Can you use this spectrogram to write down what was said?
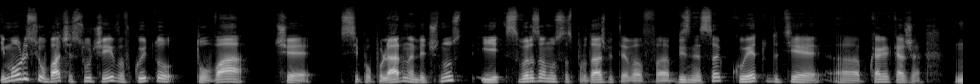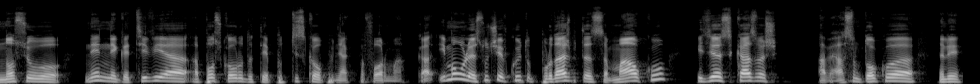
има ли си обаче случаи, в които това, че си популярна личност и свързано с продажбите в а, бизнеса, което да ти е, а, как да кажа, носило не негативи, а, а по-скоро да те е потискал по някаква форма. Имало ли е случаи, в които продажбите са малко и ти да си казваш, абе аз съм толкова нали,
